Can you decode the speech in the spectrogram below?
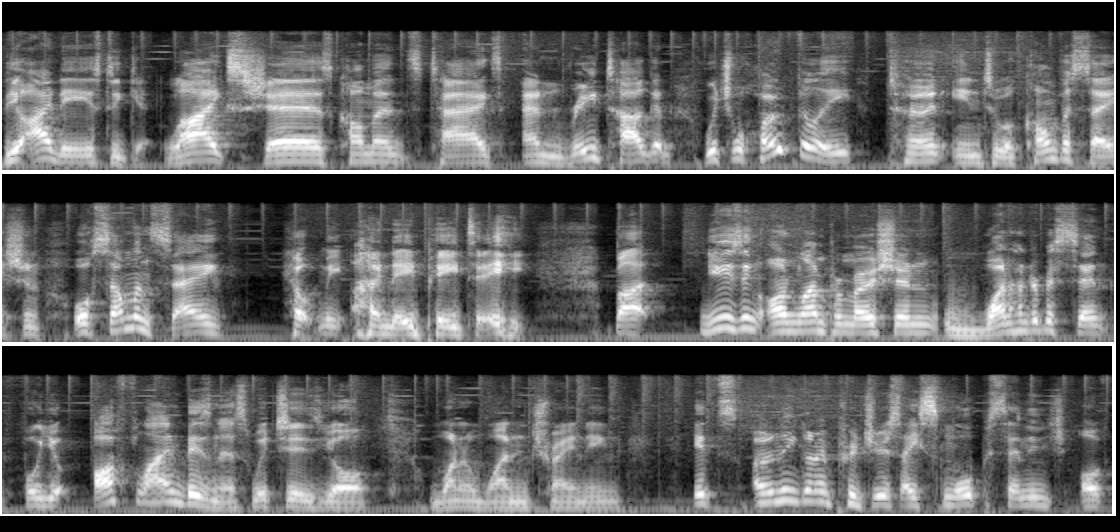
the idea is to get likes, shares, comments, tags, and retarget, which will hopefully turn into a conversation or someone saying, help me, I need PT. But using online promotion 100% for your offline business, which is your one-on-one -on -one training, it's only going to produce a small percentage of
